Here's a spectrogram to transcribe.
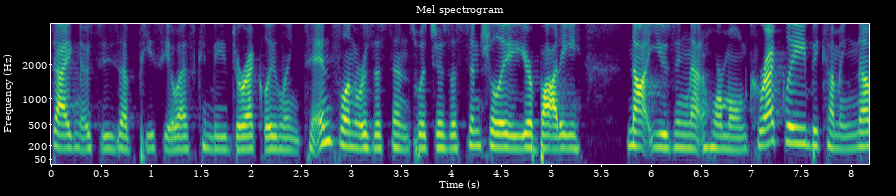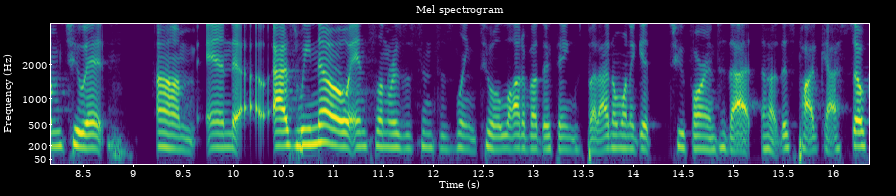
diagnoses of PCOS can be directly linked to insulin resistance, which is essentially your body not using that hormone correctly, becoming numb to it. Um, and uh, as we know, insulin resistance is linked to a lot of other things, but I don't want to get too far into that uh, this podcast. So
